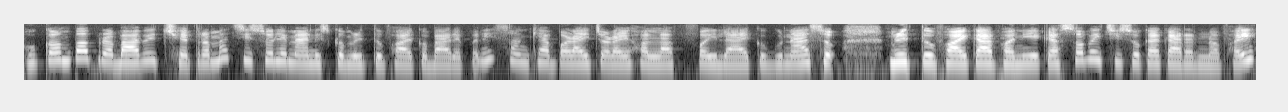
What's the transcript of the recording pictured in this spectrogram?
भूकम्प प्रभावित क्षेत्रमा चिसोले मानिसको मृत्यु भएको बारे पनि संख्या बढाई चढाई हल्ला फैलाएको गुनासो। मृत्यु भएका भनिएका सबै चिसोका कारण नभई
